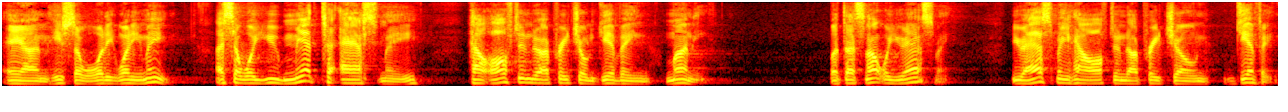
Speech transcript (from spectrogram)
And he said, Well, what do you, what do you mean? I said, Well, you meant to ask me, how often do I preach on giving money? But that's not what you asked me. You asked me, How often do I preach on giving?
